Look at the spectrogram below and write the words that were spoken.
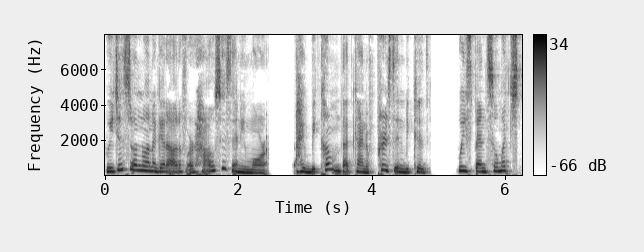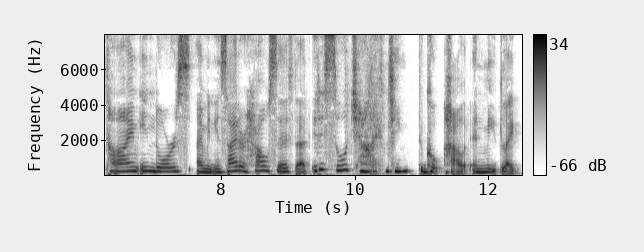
we just don't want to get out of our houses anymore. I've become that kind of person because we spend so much time indoors, I mean, inside our houses, that it is so challenging to go out and meet like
